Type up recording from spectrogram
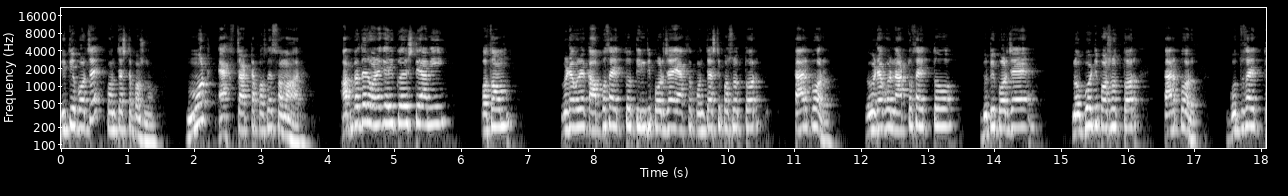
দ্বিতীয় পর্যায়ে পঞ্চাশটা প্রশ্ন। মোট একশো চারটা প্রশ্নের সমাহার। আপনাদের অনেকের রিকোয়েস্টে আমি প্রথম রবি ঠাকুরের কাব্য সাহিত্য তিনটি পর্যায়ে, একশো পঞ্চাশটি প্রশ্নোত্তর। তারপর রবি ঠাকুরের নাট্য সাহিত্য দুটি পর্যায়ে, নব্বইটি প্রশ্নোত্তর। তারপর গদ্য সাহিত্য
